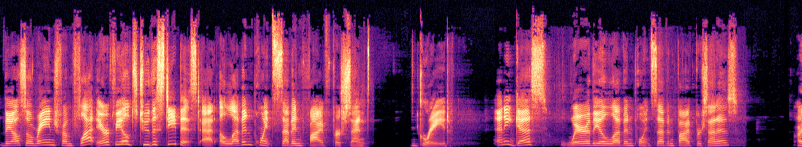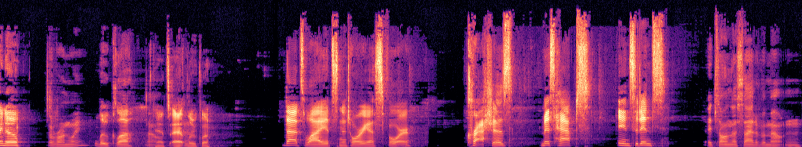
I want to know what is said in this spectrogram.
They also range from flat airfields to the steepest at 11.75% grade. Any guess where the 11.75% is? I know. The runway. Lukla. Oh. Yeah, it's at Lukla. That's why it's notorious for crashes, mishaps, incidents, It's on the side of a mountain.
